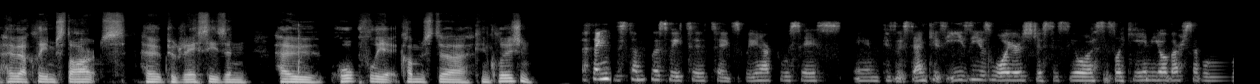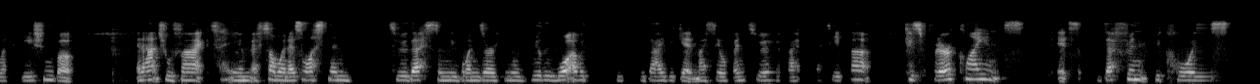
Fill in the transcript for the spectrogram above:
how a claim starts, how it progresses, and how hopefully it comes to a conclusion? I think the simplest way to, to explain our process, because um, it's, I think it's easy as lawyers just to say, oh, this is like any other civil litigation, but in actual fact, um, if someone is listening to this and they wonder, you know, really what I would, would I be getting myself into if I, if I take that? Because for our clients, it's different because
